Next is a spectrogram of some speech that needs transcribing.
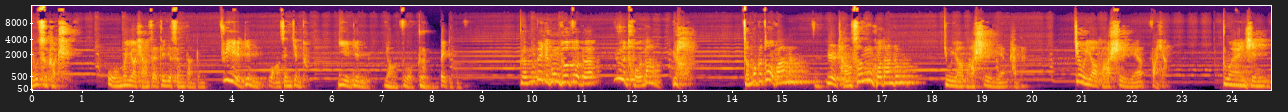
由此可知，我们要想在这一生当中决定往生净土，一定要做准备的工作。准备的工作做得越妥当越好。怎么个做法呢？日常生活当中。就要把誓言看淡，就要把誓言放下，专心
